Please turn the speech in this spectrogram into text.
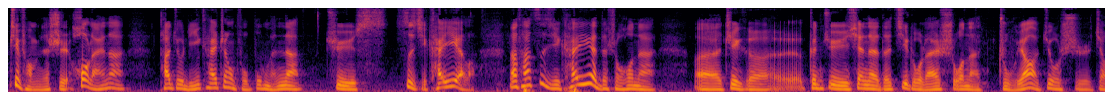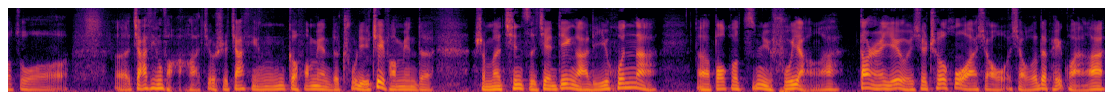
这方面的事。后来呢，他就离开政府部门呢去自己开业了。那他自己开业的时候呢，呃，这个根据现在的记录来说呢，主要就是叫做呃家庭法哈，就是家庭各方面的处理这方面的什么亲子鉴定啊、离婚呐、啊，呃，包括子女抚养啊，当然也有一些车祸啊、小小额的赔款啊、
